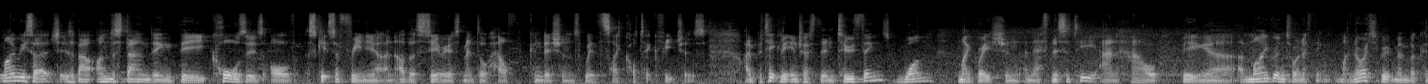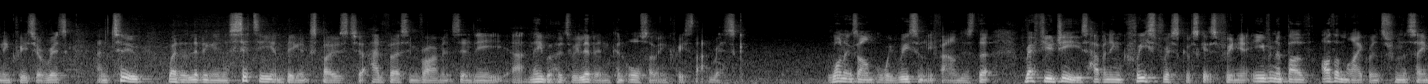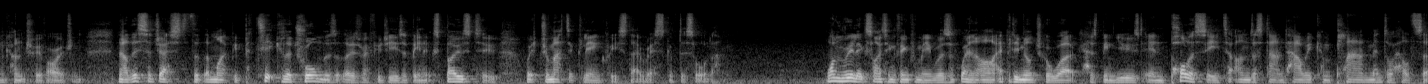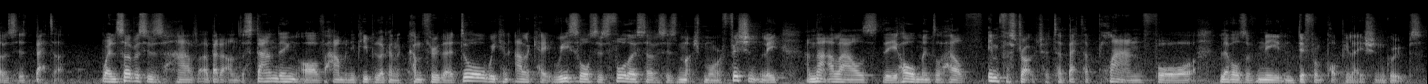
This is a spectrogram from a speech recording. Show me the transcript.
My research is about understanding the causes of schizophrenia and other serious mental health conditions with psychotic features. I'm particularly interested in two things. One, migration and ethnicity and how being a, a migrant or an ethnic minority group member can increase your risk. And two, whether living in a city and being exposed to adverse environments in the uh, neighbourhoods we live in can also increase that risk. One example we recently found is that refugees have an increased risk of schizophrenia even above other migrants from the same country of origin. Now this suggests that there might be particular traumas that those refugees have been exposed to which dramatically increase their risk of disorder. One really exciting thing for me was when our epidemiological work has been used in policy to understand how we can plan mental health services better. When services have a better understanding of how many people are going to come through their door, we can allocate resources for those services much more efficiently, and that allows the whole mental health infrastructure to better plan for levels of need in different population groups.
